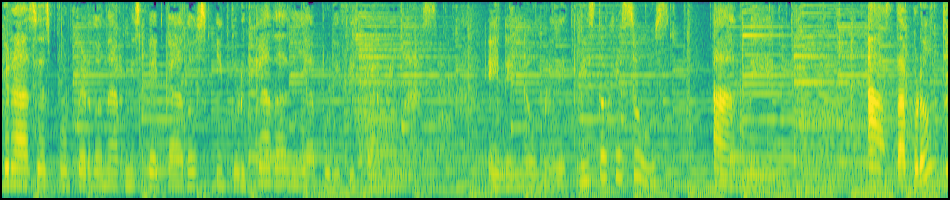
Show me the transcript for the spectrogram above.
Gracias por perdonar mis pecados y por cada día purificarme más. En el nombre de Cristo Jesús. Amén. Hasta pronto.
